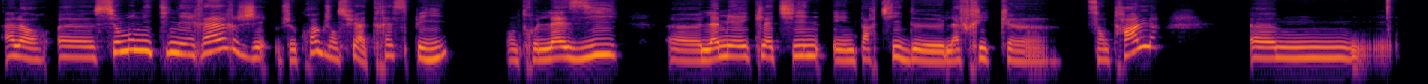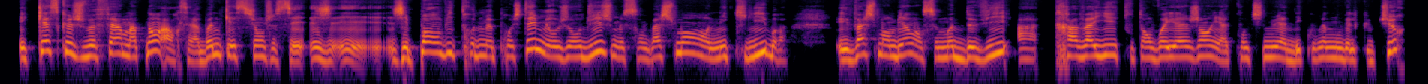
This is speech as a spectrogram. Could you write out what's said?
Alors, sur mon itinéraire, je crois que j'en suis à 13 pays, entre l'Asie, euh, l'Amérique latine et une partie de l'Afrique euh, centrale. Euh, et qu'est-ce que je veux faire maintenant? Alors c'est la bonne question. Je sais, j'ai pas envie de trop de me projeter, mais aujourd'hui je me sens vachement en équilibre et vachement bien dans ce mode de vie à travailler tout en voyageant et à continuer à découvrir de nouvelles cultures.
